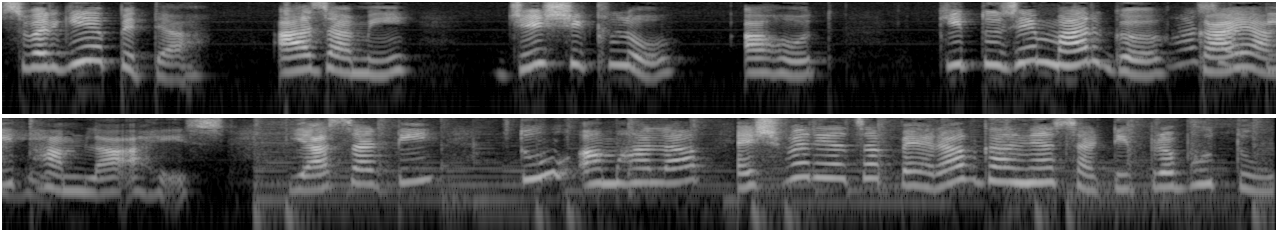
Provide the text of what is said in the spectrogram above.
स्वर्गीय पित्या आज आम्ही जे शिकलो आहोत की तुझे मार्ग काय थांबला आहेस. यासाठी तू आम्हाला ऐश्वर्याचा पेहराव घालण्यासाठी प्रभू तू.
